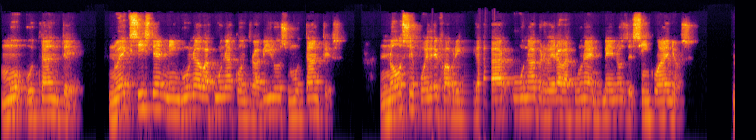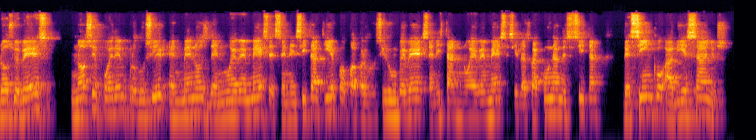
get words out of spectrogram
mutante. No existe ninguna vacuna contra virus mutantes. No se puede fabricar una verdadera vacuna en menos de cinco años. Los bebés no se pueden producir en menos de nueve meses. Se necesita tiempo para producir un bebé, se necesitan nueve meses y las vacunas necesitan de cinco a diez años.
